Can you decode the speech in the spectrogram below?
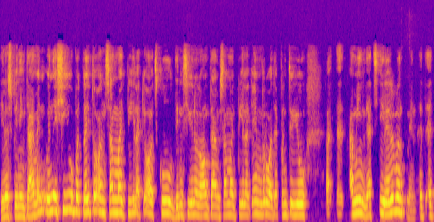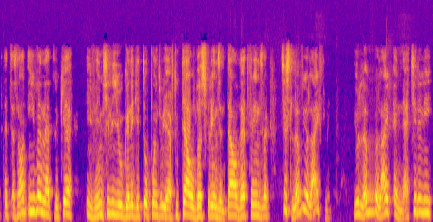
you know, spending time. And when they see you, but later on, some might be like, oh, it's cool, didn't see you in a long time. Some might be like, hey, bro, what happened to you? I, I mean, that's irrelevant, man. It, it, it's not even that, look here, eventually you're going to get to a point where you have to tell this friends and tell that friends. Like, just love your life, man. You love your life, and naturally,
